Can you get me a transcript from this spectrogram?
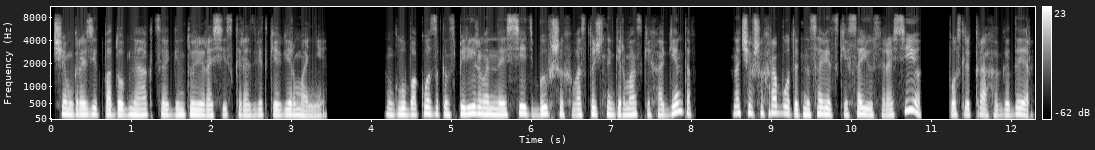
чем грозит подобная акция агентуре российской разведки в Германии. Глубоко законспирированная сеть бывших восточно-германских агентов, начавших работать на Советский Союз и Россию после краха ГДР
